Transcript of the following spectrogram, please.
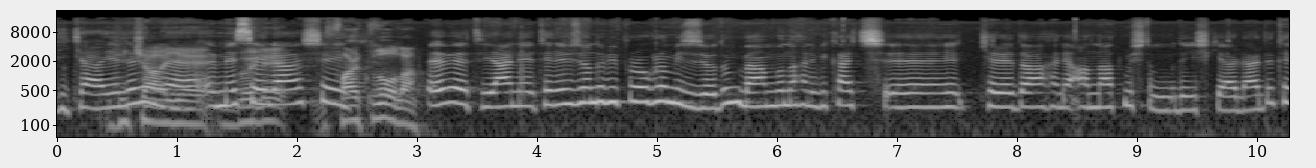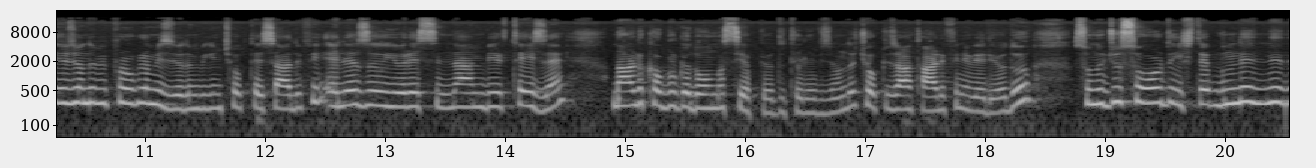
Hikayeleri hikaye mi? Mesela böyle şey farklı olan? Evet yani televizyonda bir program izliyordum. Ben bunu hani birkaç e, kere daha hani anlatmıştım değişik yerlerde. Televizyonda bir program izliyordum bir gün çok tesadüfi. Elazığ yöresinden bir teyze narlı kaburga dolması yapıyordu televizyonda. Çok güzel tarifini veriyordu. Sunucu sordu işte bunu ne, ne,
